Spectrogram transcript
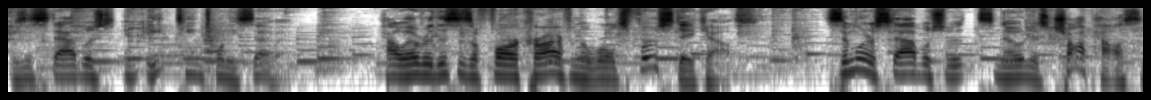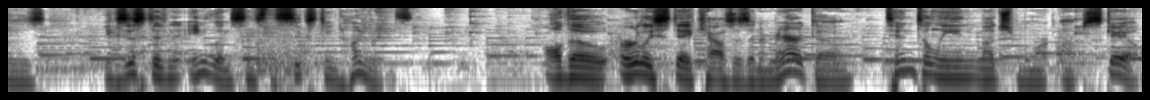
was established in 1827. However, this is a far cry from the world's first steakhouse. Similar establishments known as chop houses existed in England since the 1600s. Although early steakhouses in America tend to lean much more upscale.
